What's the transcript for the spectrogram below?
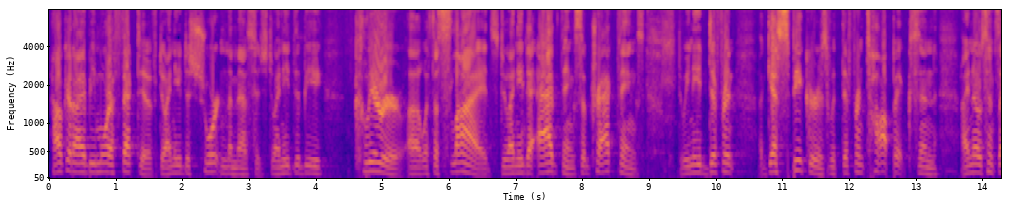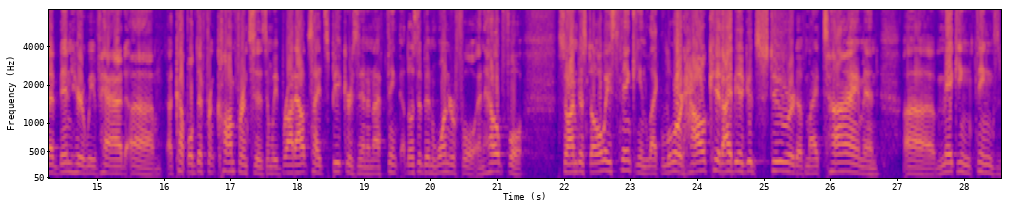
How could I be more effective? Do I need to shorten the message? Do I need to be clearer uh, with the slides? Do I need to add things, subtract things? Do we need different uh, guest speakers with different topics? And I know since I've been here, we've had um, a couple different conferences and we've brought outside speakers in, and I think those have been wonderful and helpful. So I'm just always thinking, like, Lord, how could I be a good steward of my time and uh, making things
